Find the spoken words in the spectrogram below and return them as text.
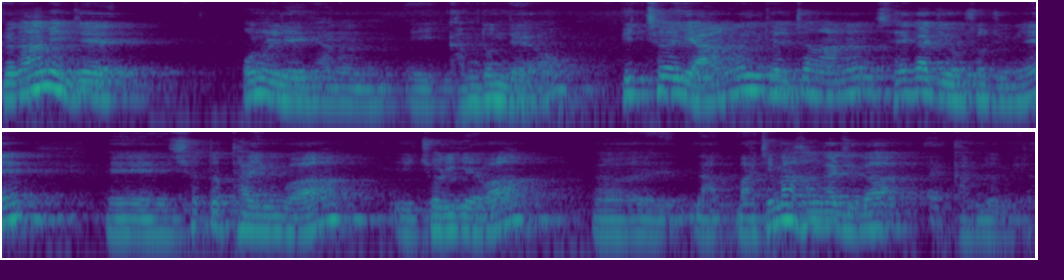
그 다음에 이제 오늘 얘기하는 이 감도인데요. 빛의 양을 결정하는 세 가지 요소 중에 에, 셔터 타임과 이 조리개와 어, 나- 마지막 한 가지가 감도입니다.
